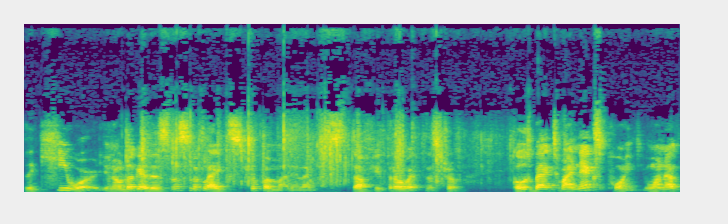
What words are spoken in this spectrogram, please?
the keyword. You know, look at this. This look like stripper money, like stuff you throw at the strip. Goes back to my next point. You want to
